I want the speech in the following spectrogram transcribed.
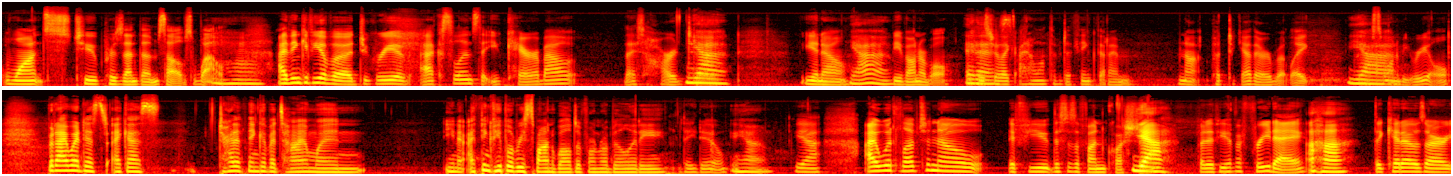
wants to present themselves well. Mm-hmm. I think if you have a degree of excellence that you care about, that's hard to Yeah. you know, yeah, be vulnerable because you're like, I don't want them to think that I'm not put together, but like, yeah, I just want to be real. But I would just, I guess, try to think of a time when, you know, I think people respond well to vulnerability. They do. Yeah. Yeah. I would love to know if you, this is a fun question. Yeah. But if you have a free day, uh huh, the kiddos are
